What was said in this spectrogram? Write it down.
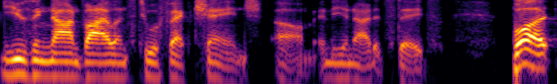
using nonviolence to affect change um, in the United States. But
